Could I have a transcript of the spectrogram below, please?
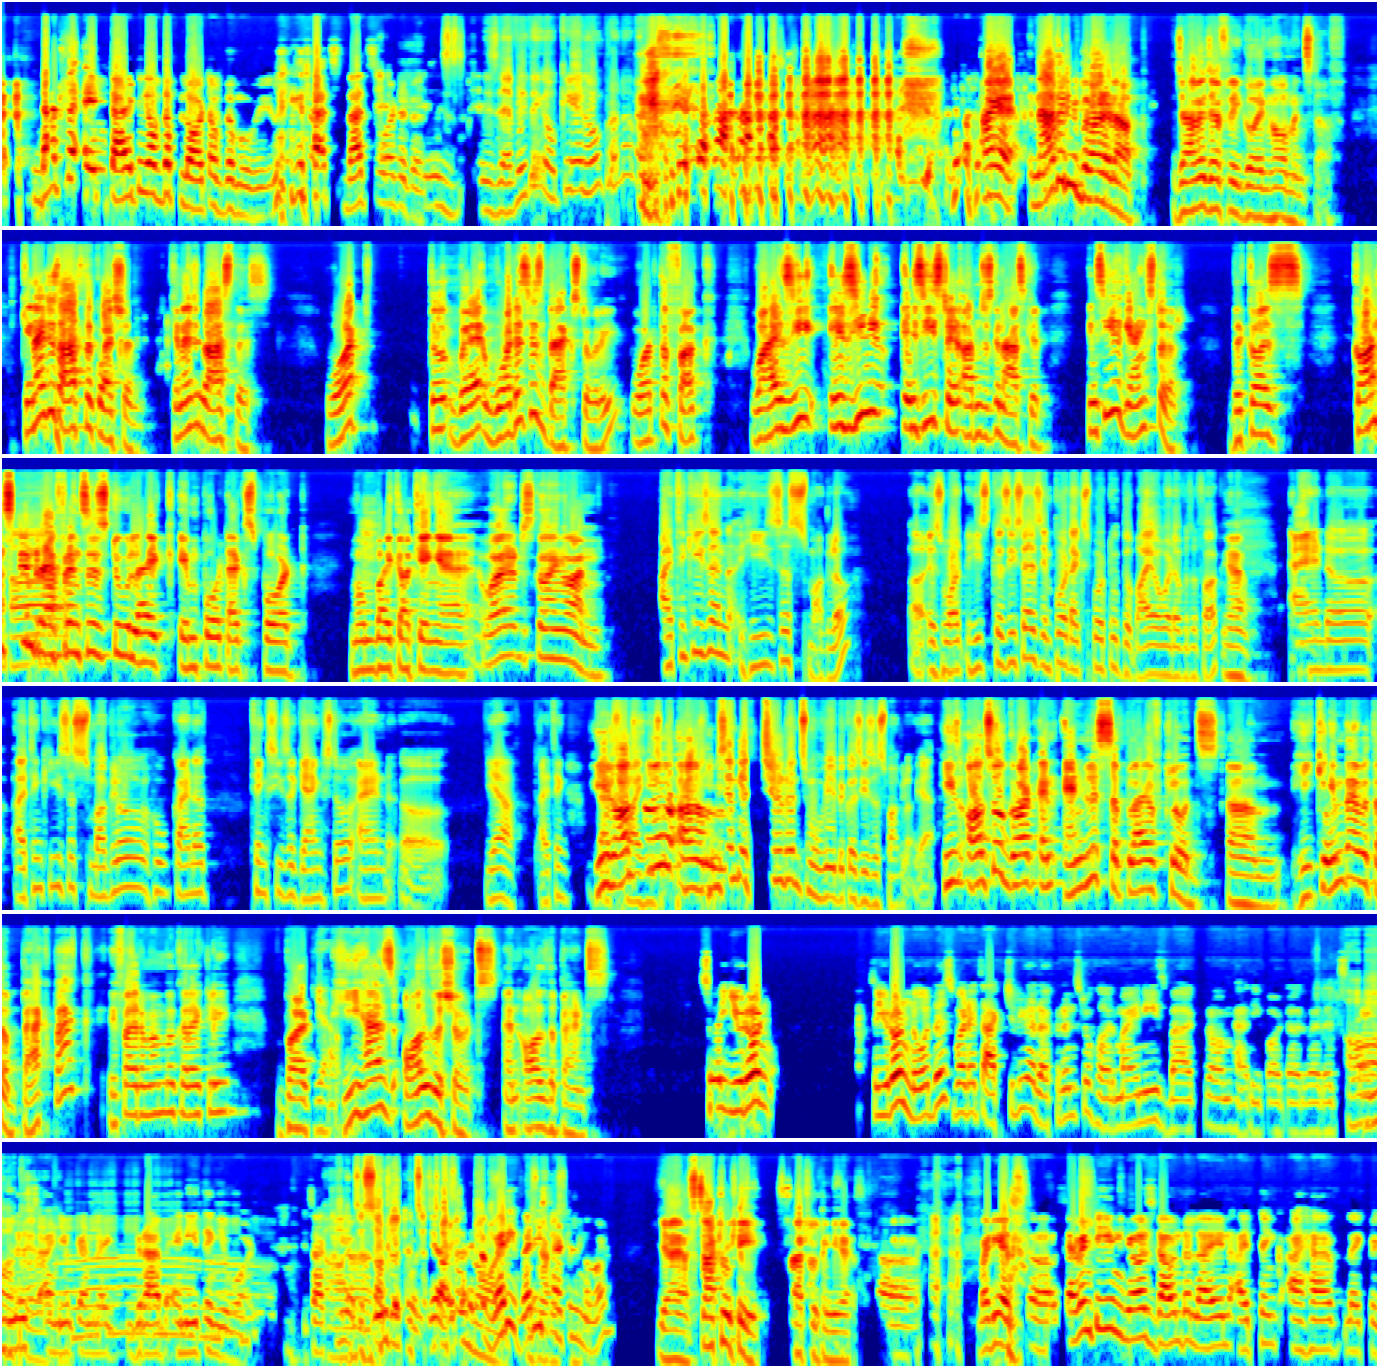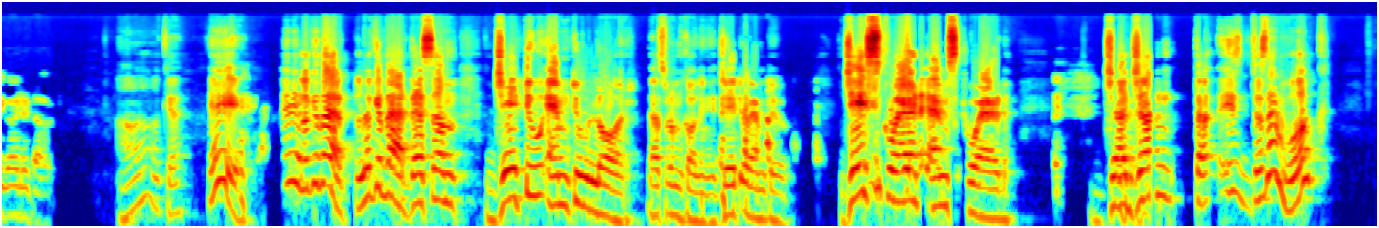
that's the entirety of the plot of the movie like that's that's what it is Is is everything okay at home, Pranav? okay, now that you brought it up, Javed Jaffrey going home and stuff, can I just ask the question? Can I just ask this? What the where? What is his backstory? What the fuck? Why is he? Is he? Is he straight? I'm just gonna ask it. Is he a gangster? Because constant Uh, references to like import export, Mumbai ka king hai. What's going on? I think he's an he's a smuggler. Uh, is what he's because he says import export to Dubai or whatever the fuck. Yeah. And uh, I think he's a smuggler who kind of thinks he's a gangster. And uh, yeah, I think He's that's why also um, he's in this children's movie because he's a smuggler. Yeah. He's also got an endless supply of clothes. Um, he came there with a backpack, if I remember correctly, but Yeah. he has all the shirts and all the pants. so you don't so you don't know this but it's actually a reference to hermione's bag from harry potter where it's Oh, endless okay. and you can like grab anything you want it's actually Ah, it's a, a subtle- beautiful- it's a yeah, subtle it's, a nod, very very subtle nod Yeah, yeah, subtlety, subtlety. Yes. uh, but yes uh, 17 years down the line i think i have like figured it out Oh, okay. Hey, hey, look at that! Look at that! There's some J2M2 lore. That's what I'm calling it. J2M2. J squared M squared. Jajan. Is does that work?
